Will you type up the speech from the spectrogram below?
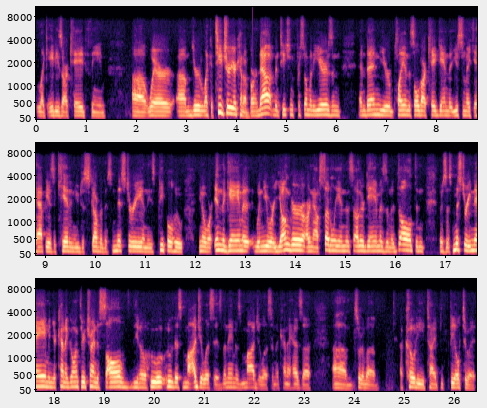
like 80s arcade theme, uh, where um, you're like a teacher, you're kind of burned out, been teaching for so many years, and and then you're playing this old arcade game that used to make you happy as a kid and you discover this mystery and these people who you know were in the game uh, when you were younger are now suddenly in this other game as an adult and there's this mystery name and you're kind of going through trying to solve you know who who this modulus is the name is modulus and it kind of has a um, sort of a, a cody type feel to it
